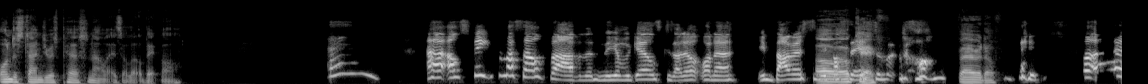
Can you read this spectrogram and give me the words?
understand you as personalities a little bit more. Um, I'll speak for myself rather than the other girls because I don't want to embarrass them oh, if I okay. say something wrong. Fair enough. but uh,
